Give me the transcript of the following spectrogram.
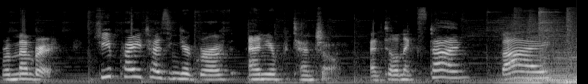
Remember, keep prioritizing your growth and your potential. Until next time, bye!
